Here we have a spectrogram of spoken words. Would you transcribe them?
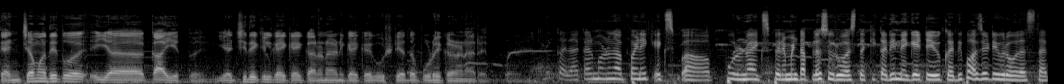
त्यांच्यामध्ये तो या का येतोय? याची देखील काही काही कारणं आणि काही काही गोष्टी आता पुढे कळणार आहेत. कलाकार म्हणून आपण एक एक्स पूर्ण एक्सपेरिमेंट आपलं सुरू असतं की कधी निगेटिव्ह कधी पॉझिटिव्ह रोल असतात.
